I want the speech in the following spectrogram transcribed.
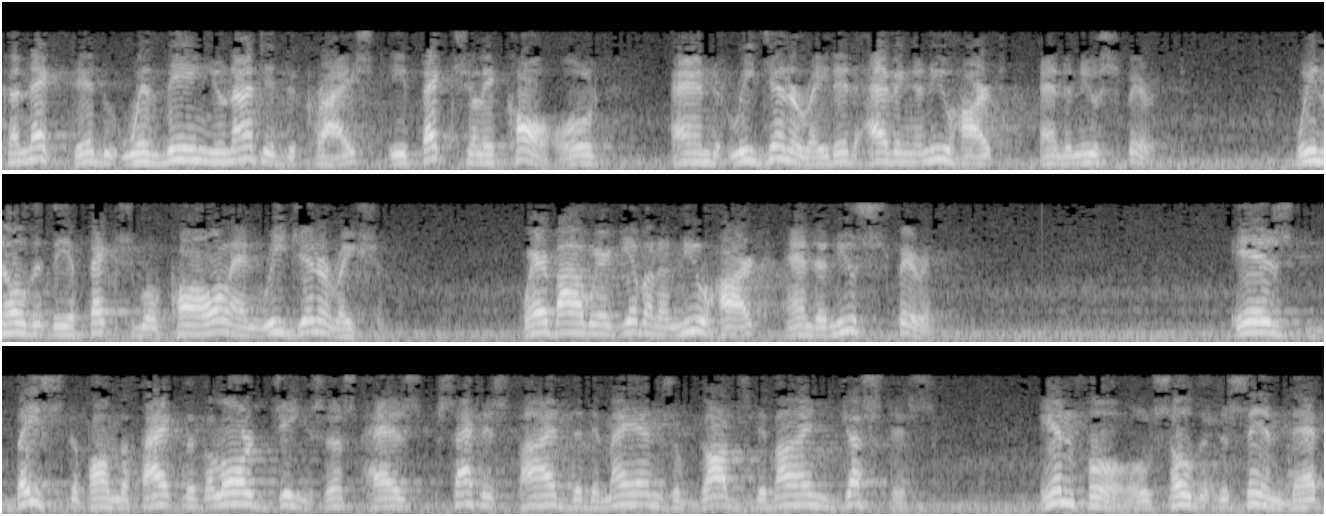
connected with being united to Christ, effectually called, and regenerated, having a new heart and a new spirit. We know that the effectual call and regeneration, whereby we're given a new heart and a new spirit, is based upon the fact that the Lord Jesus has satisfied the demands of God's divine justice in full so that the sin debt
